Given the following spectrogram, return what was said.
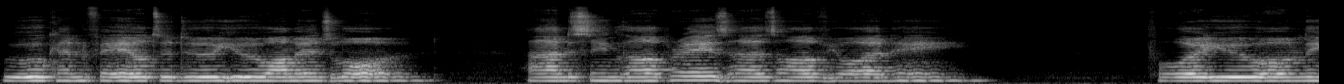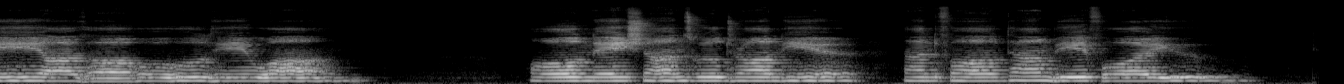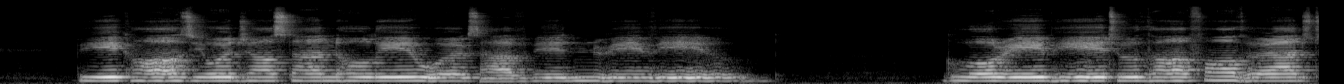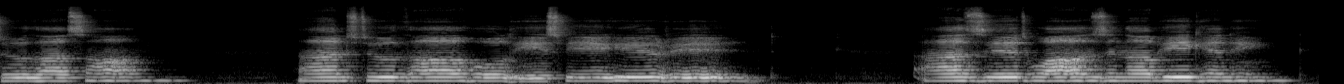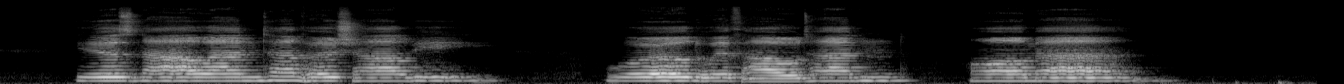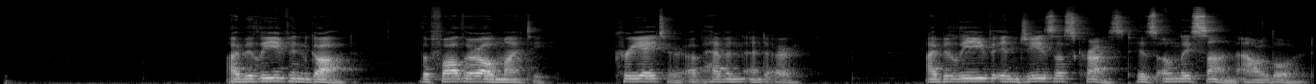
who can fail to do you homage, Lord, and sing the praises of your name? For you only are the Holy One. All nations will draw near and fall down before you. Because your just and holy works have been revealed. Glory be to the Father and to the Son and to the Holy Spirit it was in the beginning, is now, and ever shall be, world without end. Amen. I believe in God, the Father Almighty, creator of heaven and earth. I believe in Jesus Christ, his only Son, our Lord.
